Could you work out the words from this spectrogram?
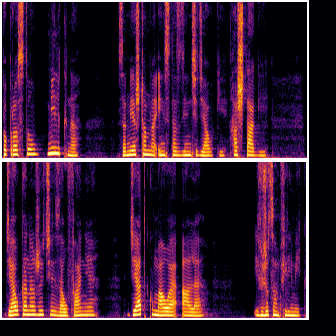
Po prostu milknę. Zamieszczam na Insta zdjęcie działki, hasztagi. Działka na życie, zaufanie, dziadku małe ale. I wrzucam filmik.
